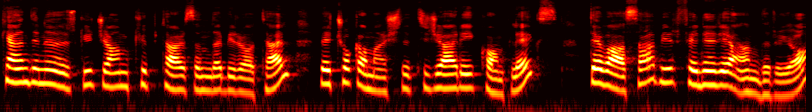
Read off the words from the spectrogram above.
kendine özgü cam küp tarzında bir otel ve çok amaçlı ticari kompleks, devasa bir feneri andırıyor.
